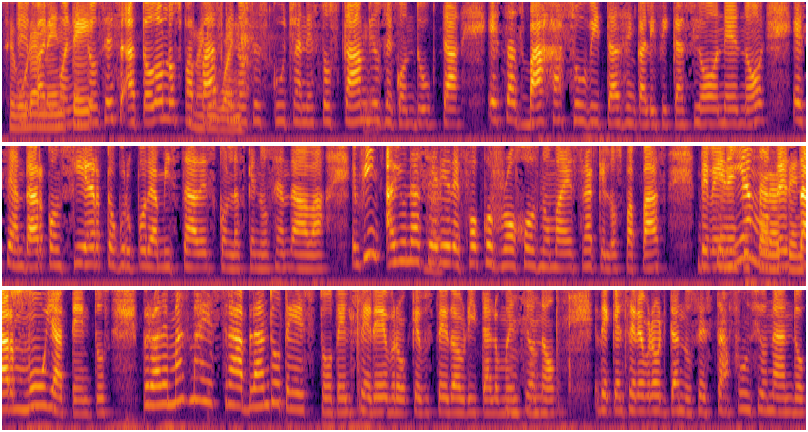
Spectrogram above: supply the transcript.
Eh, seguramente Entonces, a todos los papás que nos escuchan, estos cambios de conducta, estas bajas súbitas en calificaciones, ¿no? Este andar con cierto grupo de amistades con las que no se andaba. En fin, hay una serie de focos rojos, ¿no, maestra? Que los papás deberíamos estar de estar atentos. muy atentos. Pero además, maestra, hablando de esto, del cerebro, que usted ahorita lo mencionó, de que el cerebro ahorita nos está funcionando,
